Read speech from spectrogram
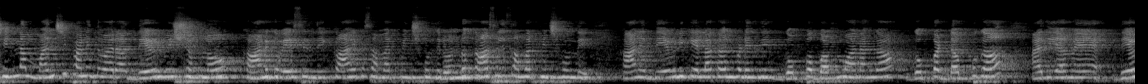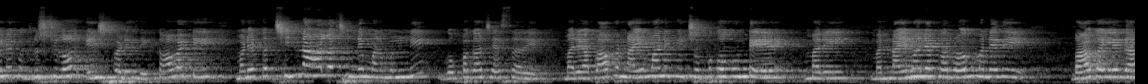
చిన్న మంచి పని ద్వారా దేవుని విషయంలో కానుక వేసింది కానుక సమర్పించుకుంది రెండు కాసులు సమర్పించుకుంది. కానీ దేవునికి ఎలా కనపడింది గొప్ప బహుమానంగా గొప్ప డబ్బుగా అది ఆమె దేవుని యొక్క దృష్టిలో ఎంచబడింది. కాబట్టి మన యొక్క చిన్న ఆలోచనే మనల్ని గొప్పగా చేస్తుంది. మరి ఆ పాప నయమానికి చెప్పుకోకుంటే మరి మరి నయమాని యొక్క రోగం అనేది బాగా అయ్యేదా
